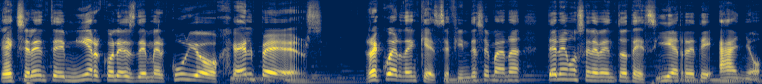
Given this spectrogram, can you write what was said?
Excelente miércoles de Mercurio, Helpers. Recuerden que este fin de semana tenemos el evento de cierre de año.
